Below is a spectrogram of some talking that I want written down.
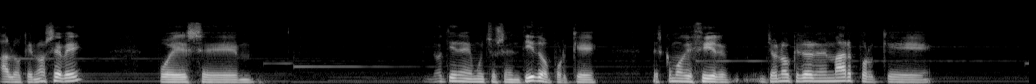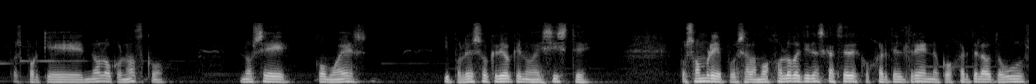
a lo que no se ve, pues eh, no tiene mucho sentido, porque es como decir, yo no creo en el mar porque, pues porque no lo conozco, no sé cómo es, y por eso creo que no existe. Pues hombre, pues a lo mejor lo que tienes que hacer es cogerte el tren o cogerte el autobús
